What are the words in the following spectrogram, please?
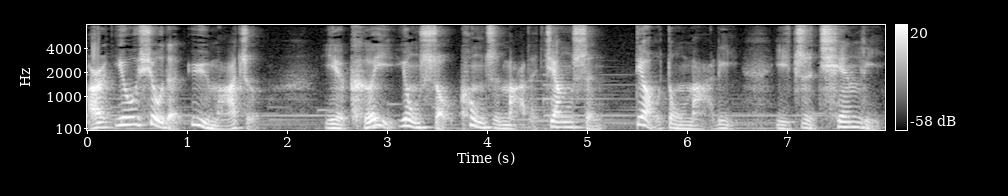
而优秀的御马者也可以用手控制马的缰绳，调动马力，以至千里。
